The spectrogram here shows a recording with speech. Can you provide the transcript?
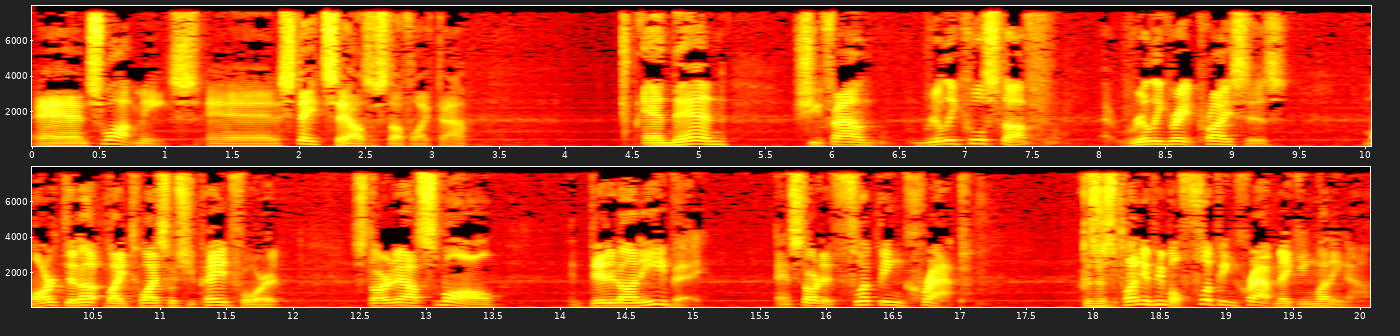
And swap meets and estate sales and stuff like that. And then she found really cool stuff at really great prices, marked it up by twice what she paid for it, started out small, and did it on eBay, and started flipping crap. Because there's plenty of people flipping crap making money now.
